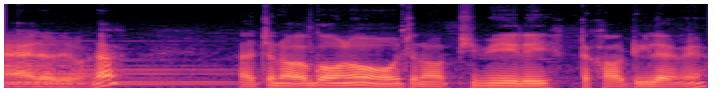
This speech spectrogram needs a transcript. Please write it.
အဲလိုလေးပေါ့နော်အဲကျွန်တော်အကောင်လုံးကိုကျွန်တော်ဖြည်းဖြည်းလေးတစ်ခေါက်တီးလိုက်မယ်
